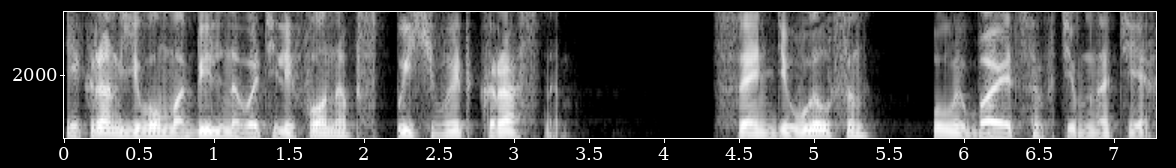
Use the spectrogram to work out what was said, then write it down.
экран его мобильного телефона вспыхивает красным. Сэнди Уилсон улыбается в темноте.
